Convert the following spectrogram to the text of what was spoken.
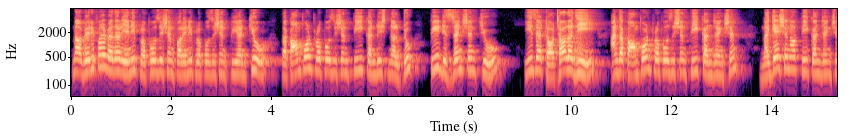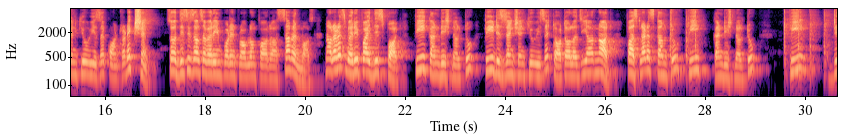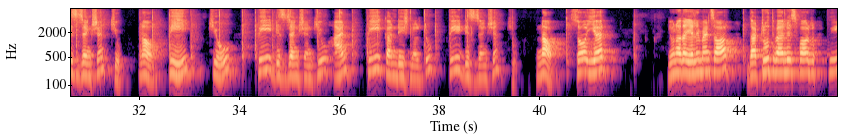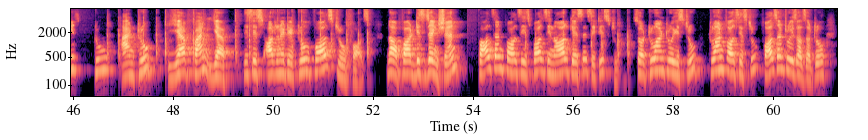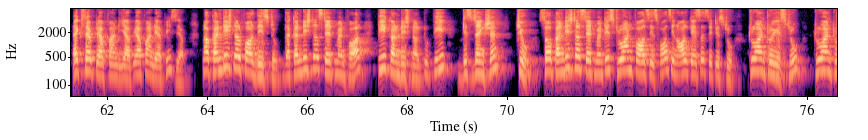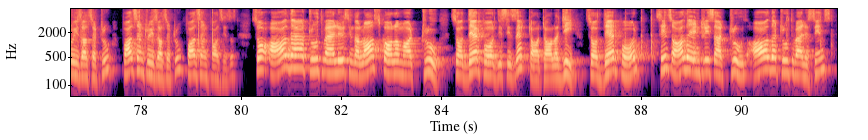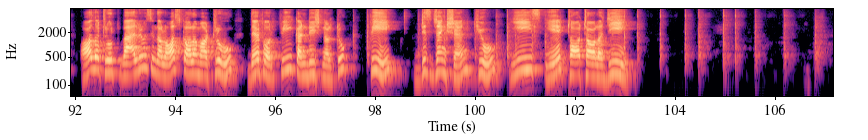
Now, verify whether any proposition for any proposition P and Q, the compound proposition P conditional to P disjunction Q is a tautology and the compound proposition P conjunction negation of P conjunction Q is a contradiction. So, this is also a very important problem for uh, 7 marks. Now, let us verify this part P conditional to P disjunction Q is a tautology or not. First, let us come to P conditional to P disjunction Q. Now, P, Q, P disjunction Q and P conditional to P disjunction Q. Now, so here you know the elements are the truth values for P is true and true, F and F. This is alternative true, false, true, false. Now, for disjunction, false and false is false in all cases it is true. So, true and true is true, true and false is true, false and true is also true except F and F, F and F is F. Now, conditional for these two, the conditional statement for P conditional to P disjunction Q. So, conditional statement is true and false is false. In all cases, it is true. True and true is true. True and true is also true. False and true is also true. False and false is. So, all the truth values in the last column are true. So, therefore, this is a tautology. So, therefore, since all the entries are true, all the truth values, since all the truth values in the last column are true. Therefore, P conditional to P disjunction Q is a tautology.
